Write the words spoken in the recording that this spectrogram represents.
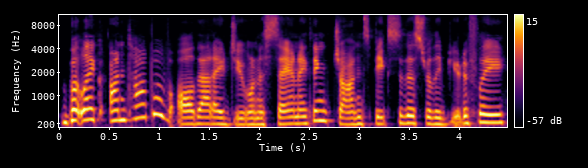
But, like, on top of all that, I do want to say, and I think John speaks to this really beautifully,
